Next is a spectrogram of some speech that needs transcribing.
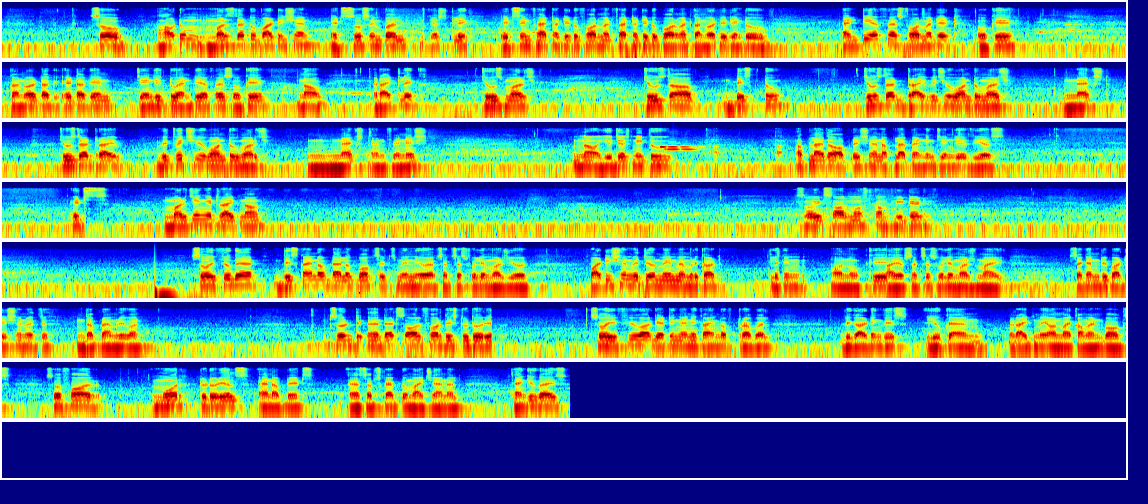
So how to merge the two partition? It's so simple. Just click. It's in FAT32 format. FAT32 format convert it into NTFS format it okay? Convert it again. Change it to NTFS okay? Now right click. Choose merge choose the disk to choose the drive which you want to merge next. Choose the drive with which you want to merge next and finish. Now you just need to uh, apply the operation apply pending changes yes. It's merging it right now so it's almost completed. So if you get this kind of dialog box it's mean you have successfully merged your partition with your main memory card. Clicking on ok. I have successfully merged my secondary partition with the primary one. So uh, that's all for this tutorial. So if you are getting any kind of trouble regarding this you can write me on my comment box. So for more tutorials and updates uh, subscribe to my channel. Thank you guys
